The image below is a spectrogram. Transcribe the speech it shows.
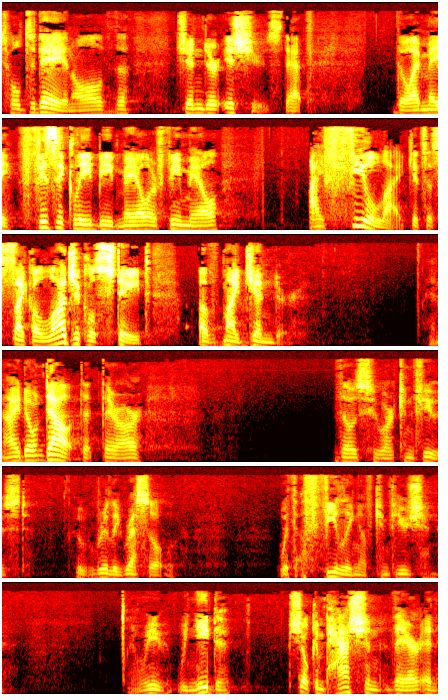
told today in all of the gender issues. That though I may physically be male or female, I feel like. It's a psychological state of my gender. And I don't doubt that there are those who are confused, who really wrestle with a feeling of confusion. And we, we need to show compassion there and,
